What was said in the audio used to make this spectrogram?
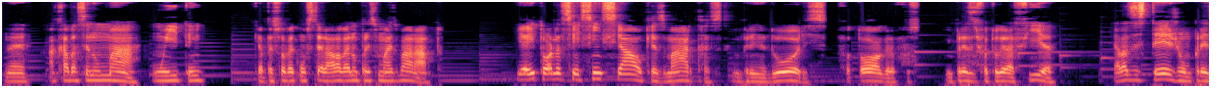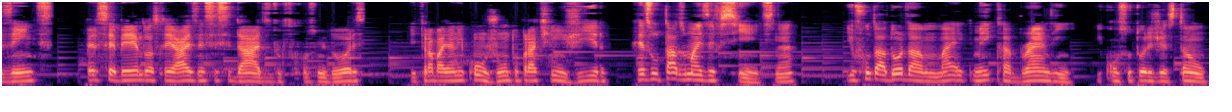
né? Acaba sendo uma, um item que a pessoa vai considerar, ela vai num preço mais barato. E aí torna-se essencial que as marcas, empreendedores, fotógrafos, empresas de fotografia, elas estejam presentes, percebendo as reais necessidades dos consumidores e trabalhando em conjunto para atingir resultados mais eficientes, né? E o fundador da Maker Branding e consultor de gestão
